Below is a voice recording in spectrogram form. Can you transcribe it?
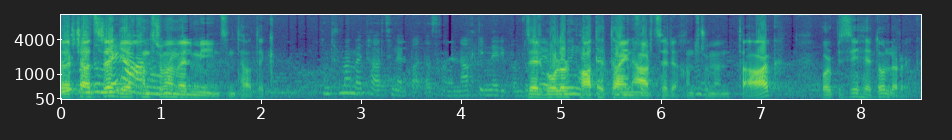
վերջացրեք եւ խնդրում եմ ել մի ինձ ընդհատեք։ Խնդրում եմ այդ հարցին էլ պատասխանել նախկինների պնդումները։ Ձեր բոլոր փաթեթային հարցերը խնդրում եմ տակ, որպեսզի հետո լրեք։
